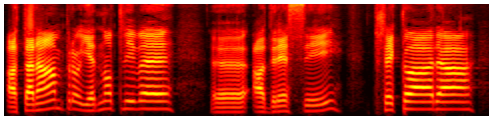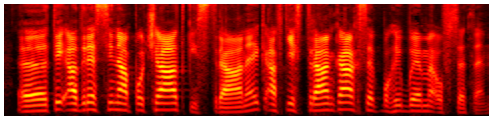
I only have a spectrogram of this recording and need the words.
A ta nám pro jednotlivé eh, adresy překládá eh, ty adresy na počátky stránek a v těch stránkách se pohybujeme offsetem.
